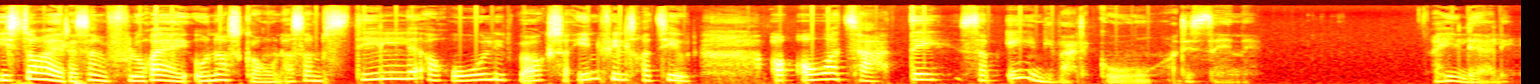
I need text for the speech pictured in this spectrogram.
Historier, der sådan florerer i underskoven, og som stille og roligt vokser infiltrativt og overtager det, som egentlig var det gode og det sande. Og helt ærligt,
